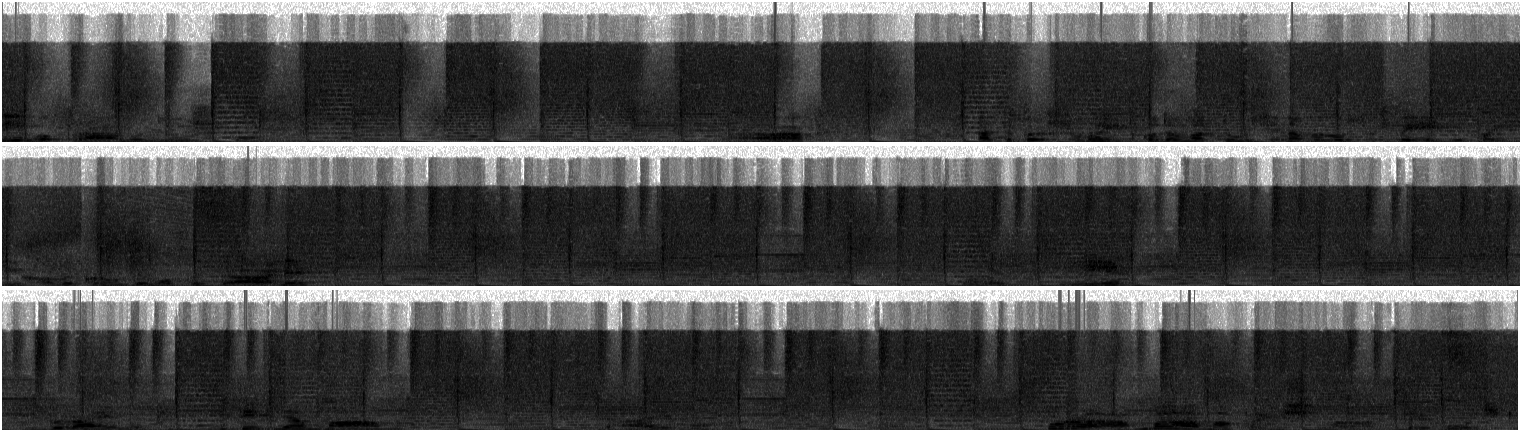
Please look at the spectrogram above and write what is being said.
ліво-праву ніжку. Так. А тепер швидко до матусі на велосипеді поїхали, крутимо педалі. Молодці. Збираємо квіти для мами. Сідаємо. Ура! Мама прийшла! Стрибочки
